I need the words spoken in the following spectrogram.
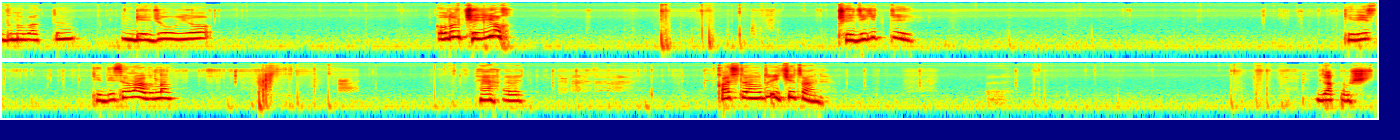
Buna baktım. Gece oluyor. Oğlum kedi yok. Kedi gitti. Kedi Kedi sen aldın lan? Heh evet. Kaç tane oldu? İki tane. Bir dakika bu ş-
